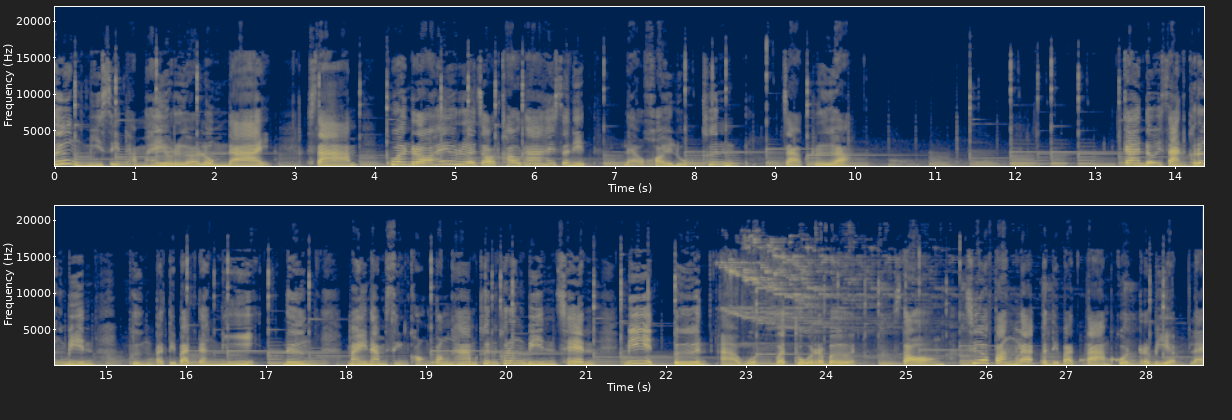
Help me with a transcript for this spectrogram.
ซึ่งมีสิทธิ์ทำให้เรือล่มได้ 3. ควรรอให้เรือจอดเข้าท่าให้สนิท แล้วค่อยลุกขึ้นจากเรือ การโดยสารเครื่องบิน พึงปฏิบัติดังนี้ 1. ไม่นำสิ่งของต้องห้ามขึ้นเครื่องบิน เช่น มีด ปืน อาวุธ วัตถุระเบิด 2. เชื่อฟังและปฏิบัติตามกฎระเบียบและ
